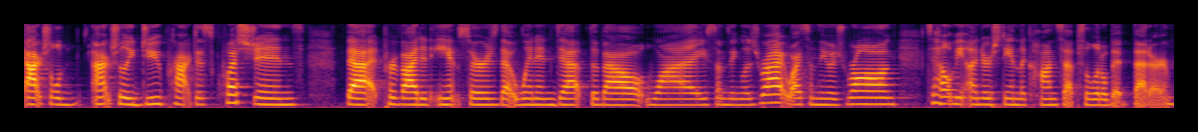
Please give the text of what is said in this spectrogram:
actual actually do practice questions that provided answers that went in depth about why something was right, why something was wrong, to help me understand the concepts a little bit better.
